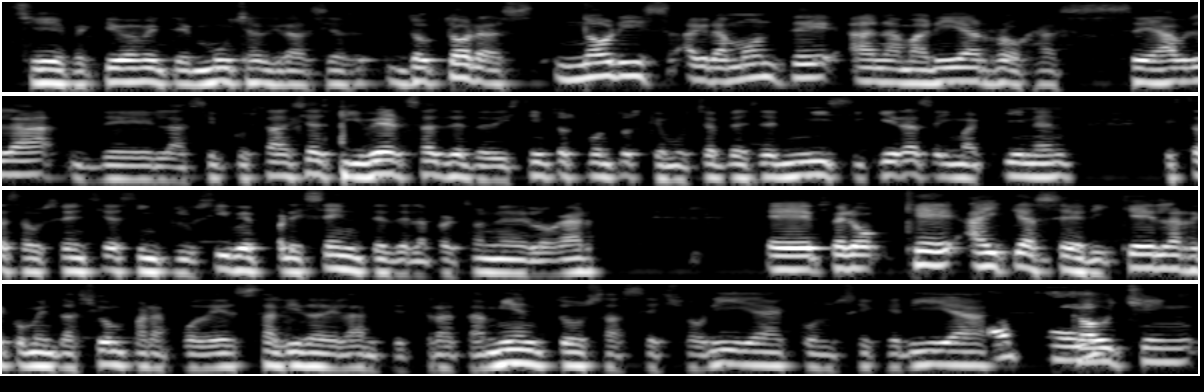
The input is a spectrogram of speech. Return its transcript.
Sí, efectivamente, muchas gracias. Doctoras, Noris Agramonte, Ana María Rojas, se habla de las circunstancias diversas desde distintos puntos que muchas veces ni siquiera se imaginan estas ausencias, inclusive presentes de la persona en el hogar. Eh, pero, ¿qué hay que hacer y qué es la recomendación para poder salir adelante? Tratamientos, asesoría, consejería, coaching.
